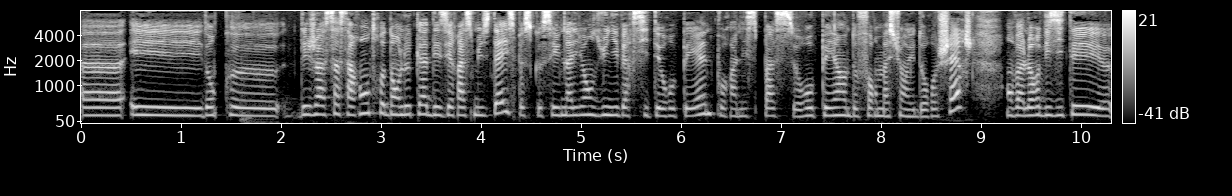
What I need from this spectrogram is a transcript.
Euh, et donc déjà ça, ça rentre dans le cadre des Erasmus Days parce que c'est une alliance d'universités européennes pour un espace européen de formation et de recherche. On va leur visiter, euh,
